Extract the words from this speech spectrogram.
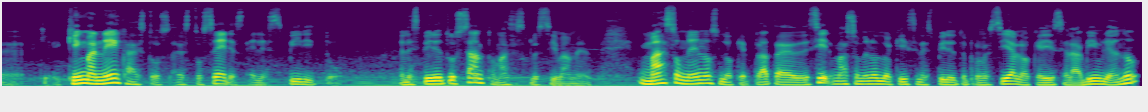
eh, quién maneja estos, estos seres? El Espíritu, el Espíritu Santo más exclusivamente. Más o menos lo que trata de decir, más o menos lo que dice el Espíritu de profecía, lo que dice la Biblia, ¿no?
